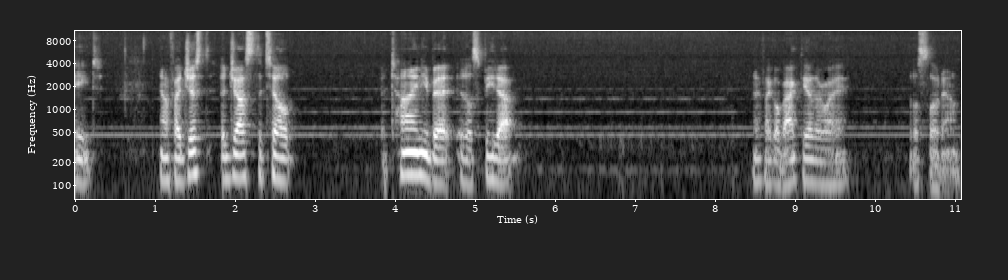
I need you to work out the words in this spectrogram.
eight. Now if I just adjust the tilt a tiny bit, it'll speed up. And if I go back the other way, it'll slow down.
